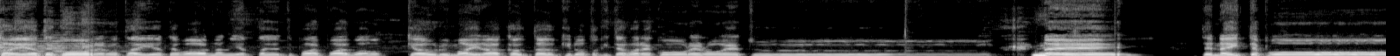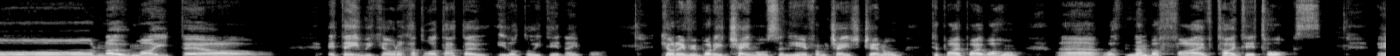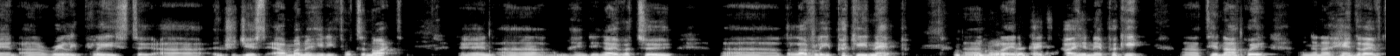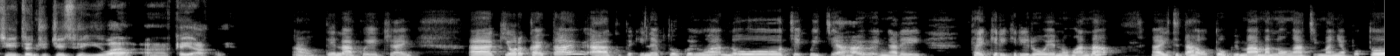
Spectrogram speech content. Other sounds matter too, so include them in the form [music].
Tai te kōrero, tai te wānangi, tai te pai pai wao, kia uru mai rā koutou, ki roto ki te whare kōrero e tū. Nei, te nei te pō, nau mai te ao. E te iwi kia ora katoa tātou i roto i tēnei pō. Kia ora everybody, Che Wilson here from Che's Channel, Te Pai Pai Waho, uh, with number five Taite Talks and uh, really pleased to uh, introduce our manuhiri for tonight. And uh, I'm handing over to uh, the lovely Piki Nap. Uh, [laughs] no reira kei te taihene Piki. Uh, tēnā koe. I'm going to hand it over to you to introduce who you are. Uh, kei a koe. Oh, tēnā koe, Jay. Uh, kia ora koutou, uh, ko Piki Nap tōku ingoa no te kui te ahau, engari kei kirikiri ro e noho ana uh, i te taha o tōku māma no Ngāti Maniapoto,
